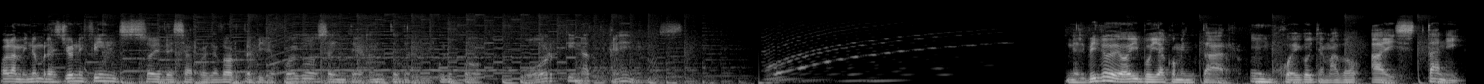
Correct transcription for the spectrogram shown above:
Hola, mi nombre es Johnny Finch, soy desarrollador de videojuegos e integrante del grupo Working at Games. En el vídeo de hoy voy a comentar un juego llamado Ice Tanic,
